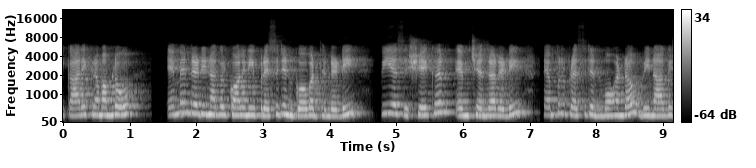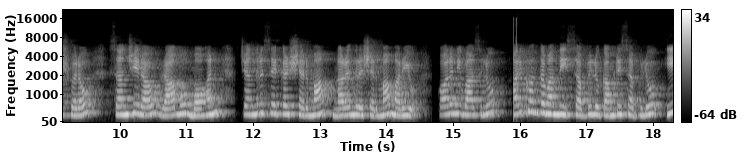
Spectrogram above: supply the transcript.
ఈ కార్యక్రమంలో M N Reddy Nagar colony president Govardhan Reddy P S Shekhar M Chandrareddy temple president Mohan Rao V Nageswararao Sanjeerao Ramu Mohan Chandrasekhar Sharma Narendra Sharma మరియు కాలనీ వాసులు మరికొంతమంది సభ్యులు కమిటీ సభ్యులు ఈ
